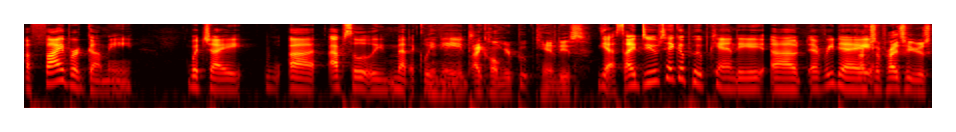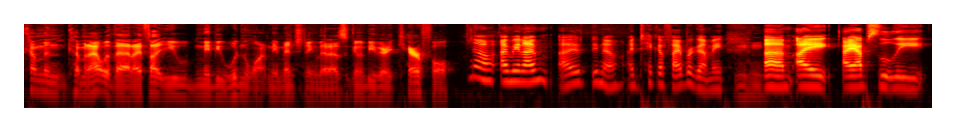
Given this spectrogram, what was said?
a fiber gummy which i uh, absolutely medically need I call them your poop candies. yes i do take a poop candy uh, every day I'm surprised that you're just coming coming out with that. I thought you maybe wouldn't want me mentioning that. I was going to be very careful. No, I mean I'm I you know I take a fiber gummy. Mm-hmm. Um, I I absolutely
